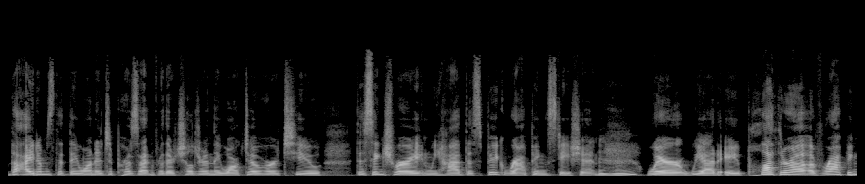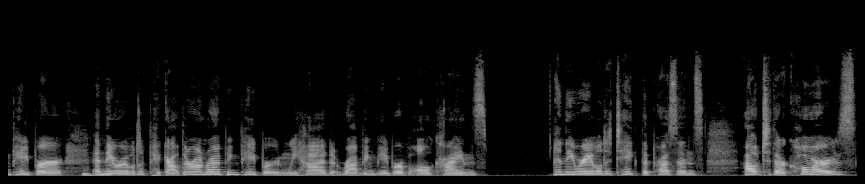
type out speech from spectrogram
the items that they wanted to present for their children, they walked over to the sanctuary and we had this big wrapping station Mm-hmm. where we had a plethora of wrapping paper and Mm-hmm. they were able to pick out their own wrapping paper. And we had wrapping paper of all kinds. And they were able to take the presents out to their cars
